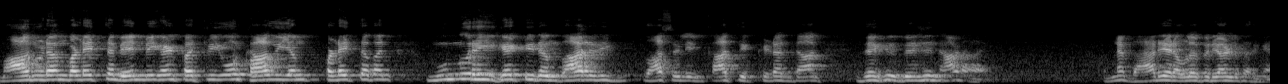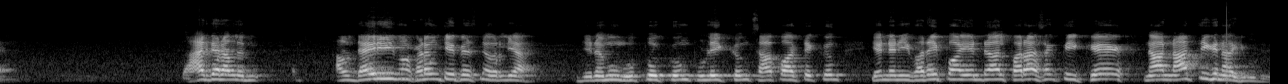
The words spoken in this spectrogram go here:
மானுடம் படைத்த மேன்மைகள் பற்றியோர் காவியம் படைத்தவன் முன்னுரை கேட்டு நம் பாரதி வாசலில் காத்து கிடந்தான். வெகு வெகு நாளாய். அப்படின்னா பாரதியார் அவ்வளோ பெரிய ஆள் பாருங்க. பாரதியார் அவ்வளோ அவள் தைரியமாக கடவுள்கிட்டே பேசினவர் இல்லையா? தினமும் உப்புக்கும் புளிக்கும் சாப்பாட்டுக்கும் என்னை நீ வதைப்பாய் என்றால் பராசக்தி கே நான் நாத்திகனாகி விடுவேன்.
